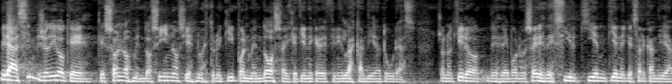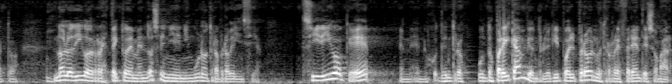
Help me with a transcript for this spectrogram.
Mira, siempre yo digo que, que, son los mendocinos y es nuestro equipo en Mendoza el que tiene que definir las candidaturas. Yo no quiero desde Buenos Aires decir quién tiene que ser candidato. No lo digo respecto de Mendoza ni de ninguna otra provincia. Sí digo que dentro de Juntos para el Cambio, entre el equipo del PRO, nuestro referente es Omar.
